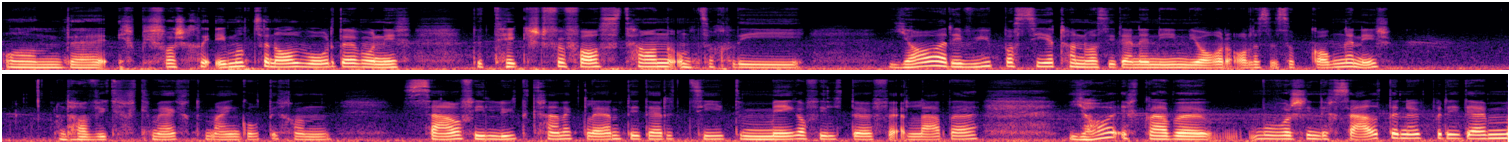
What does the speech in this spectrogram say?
Und äh, ich bin fast ein bisschen emotional geworden, als ich den Text verfasst habe und so ein bisschen ja, Revue passiert habe, was in diesen neun Jahren alles so gegangen ist. Und habe wirklich gemerkt, mein Gott, ich habe so viele Leute kennengelernt in dieser Zeit, mega viel dürfen erleben. Ja, ich glaube, wo wahrscheinlich selten jemand in diesem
